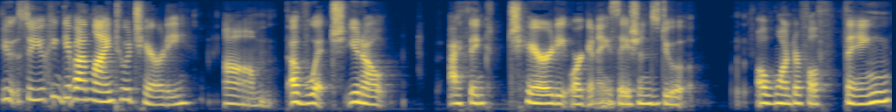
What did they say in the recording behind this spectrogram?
You so you can give online to a charity, um, of which you know, I think charity organizations do a, wonderful thing.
